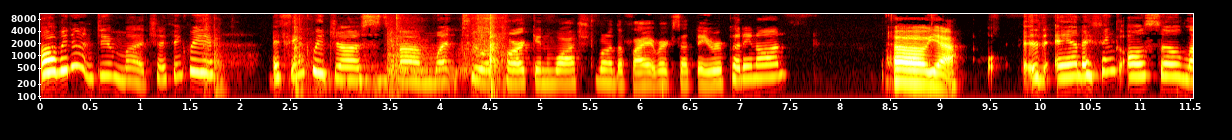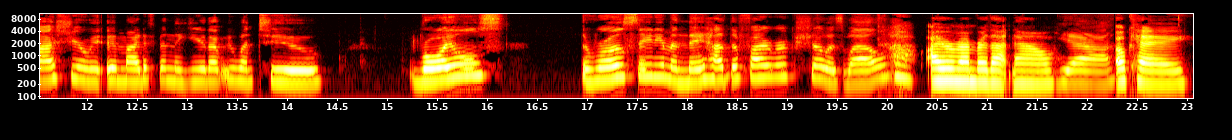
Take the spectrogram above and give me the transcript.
Oh, we didn't do much. I think we, I think we just um went to a park and watched one of the fireworks that they were putting on. Oh, yeah. And, and I think also last year we, it might have been the year that we went to Royals, the Royal Stadium, and they had the fireworks show as well. I remember that now. Yeah. Okay.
